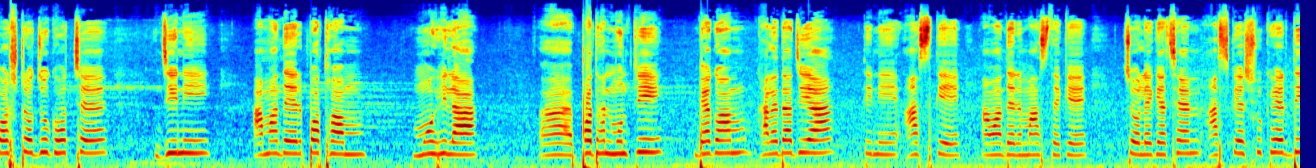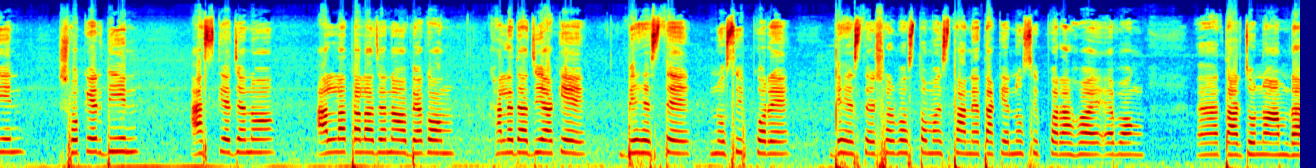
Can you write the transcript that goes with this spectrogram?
কষ্ট যুগ হচ্ছে যিনি আমাদের প্রথম মহিলা প্রধানমন্ত্রী বেগম খালেদা জিয়া, তিনি আজকে আমাদের মাঝ থেকে চলে গেছেন। আজকে সুখের দিন, শোকের দিন। আজকে যেন আল্লাহ তালা যেন বেগম খালেদা জিয়াকে বেহেস্তে নসিব করে বেহেস্তের সর্বোত্তম স্থানে তাকে নসিব করা হয় এবং তার জন্য আমরা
